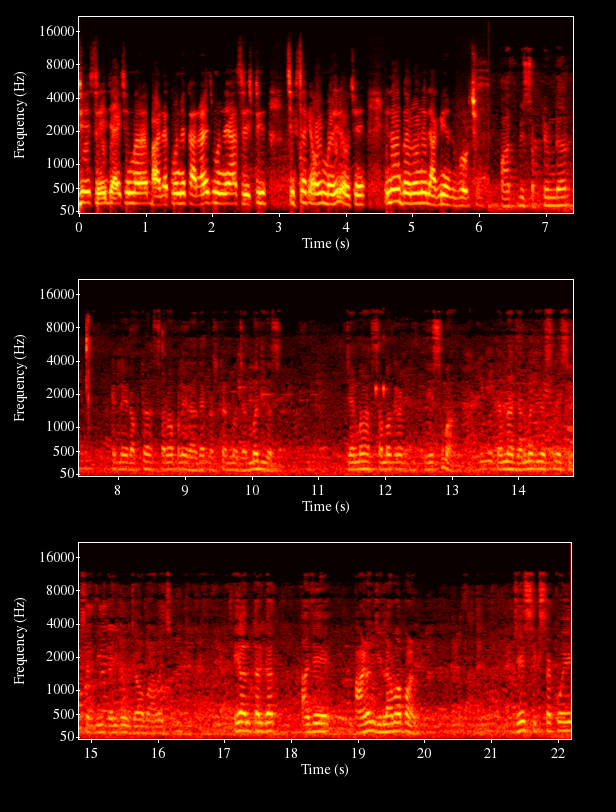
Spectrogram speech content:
જે શ્રેય જાય છે મારા બાળકોને કારણે જ મને આ શ્રેષ્ઠ શિક્ષક એવોર્ડ મળી રહ્યો છે. એટલે હું ગૌરવની લાગણી અનુભવું છું. પાંચમી સપ્ટેમ્બર એટલે ડૉક્ટર સર્વપલ્લી રાધાકૃષ્ણનનો જન્મદિવસ, જેમાં સમગ્ર દેશમાં તેમના જન્મદિવસને શિક્ષક દિન તરીકે ઉજવવામાં આવે છે. એ અંતર્ગત આજે આણંદ જિલ્લામાં પણ જે શિક્ષકોએ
